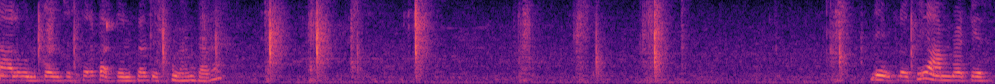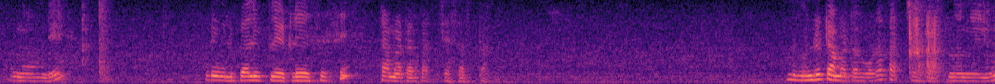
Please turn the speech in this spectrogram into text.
నాలుగు ఉల్లిపాయలు చూస్తారా? పెద్ద ఉల్లిపాయలు తీసుకున్నాను కదా. దీంట్లోకి ఆమ్లెట్ వేసుకున్నామండి. ఇప్పుడు ఉల్లిపాయలు ఈ ప్లేట్లో వేసేసి టమాటాలు కట్ చేసేస్తాను ఇదిగోండి టమాటాలు కూడా కట్ చేసేస్తున్నాను నేను.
